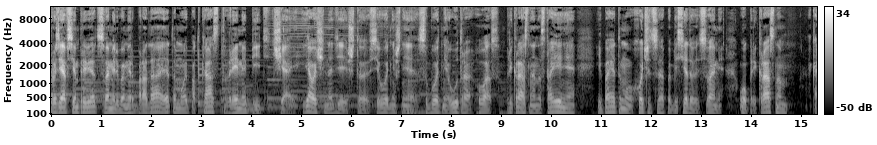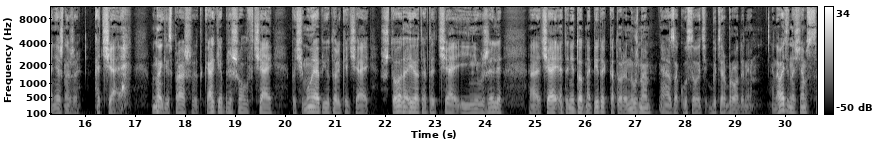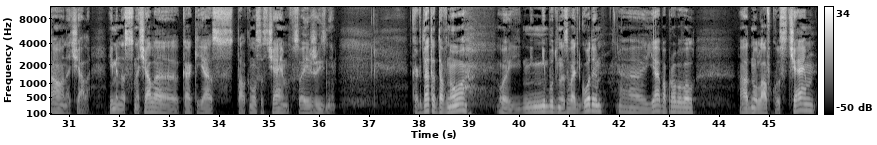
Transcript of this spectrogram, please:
Друзья, всем привет! С вами Любомир Борода. Это мой подкаст «Время пить чай». Я очень надеюсь, что сегодняшнее субботнее утро у вас прекрасное настроение, и поэтому хочется побеседовать с вами о прекрасном, конечно же, о чае. Многие спрашивают, как я пришел в чай, почему я пью только чай, что дает этот чай, и неужели э, чай – это не тот напиток, который нужно э, закусывать бутербродами. Давайте начнем с самого начала. Именно с начала, как я столкнулся с чаем в своей жизни. Когда-то давно, ой, не буду называть годы, э, я попробовал одну лавку с чаем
